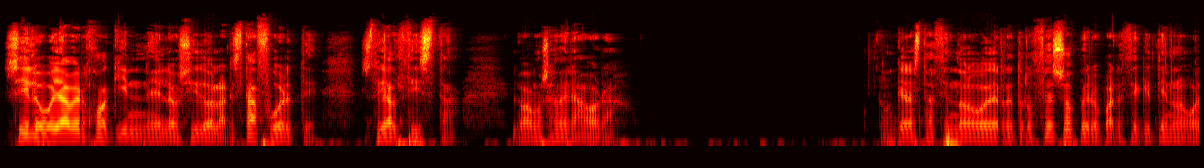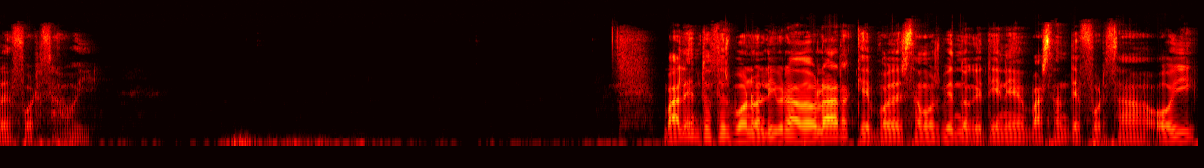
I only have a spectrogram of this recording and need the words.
Sí, lo voy a ver, Joaquín, el OSI dólar. Está fuerte. Estoy alcista. Lo vamos a ver ahora. Aunque ahora está haciendo algo de retroceso, pero parece que tiene algo de fuerza hoy. ¿Vale? Entonces, bueno, libra dólar, que estamos viendo que tiene bastante fuerza hoy,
